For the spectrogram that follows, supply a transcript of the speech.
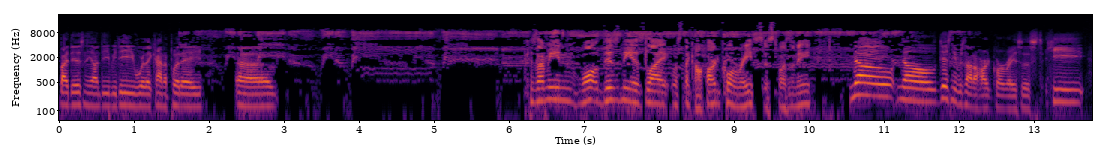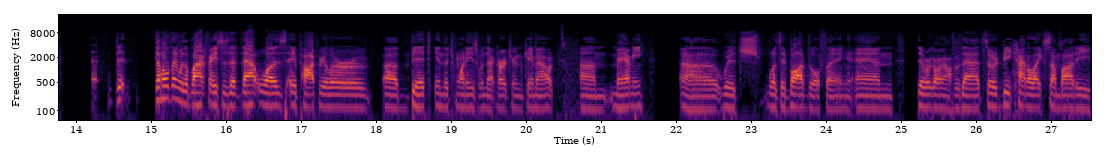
by Disney on DVD, where they kind of put a. Uh, Because I mean, Walt Disney is like was like a hardcore racist, wasn't he? No, no, Disney was not a hardcore racist. He, the, whole thing with the blackface is that that was a popular uh, bit in the 20s when that cartoon came out, um, Mammy, uh, which was a vaudeville thing, and they were going off of that. So it'd be kind of like somebody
